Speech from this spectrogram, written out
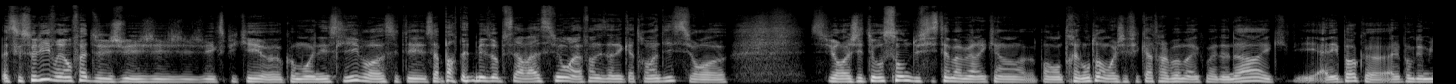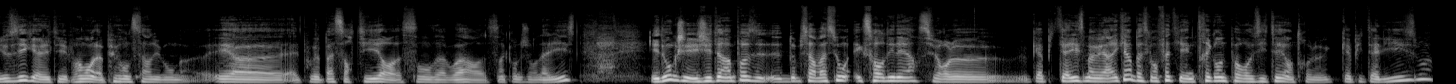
parce que ce livre, et en fait, vais expliquer euh, comment est né ce livre. C'était, ça partait de mes observations à la fin des années 90 sur euh, sur. J'étais au centre du système américain euh, pendant très longtemps. Moi, j'ai fait quatre albums avec Madonna et, à l'époque, euh, à l'époque de Music, elle était vraiment la plus grande star du monde. Et euh, elle pouvait pas sortir sans avoir 50 journalistes. Et donc j'étais à un poste d'observation extraordinaire sur le, le capitalisme américain parce qu'en fait il y a une très grande porosité entre le capitalisme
